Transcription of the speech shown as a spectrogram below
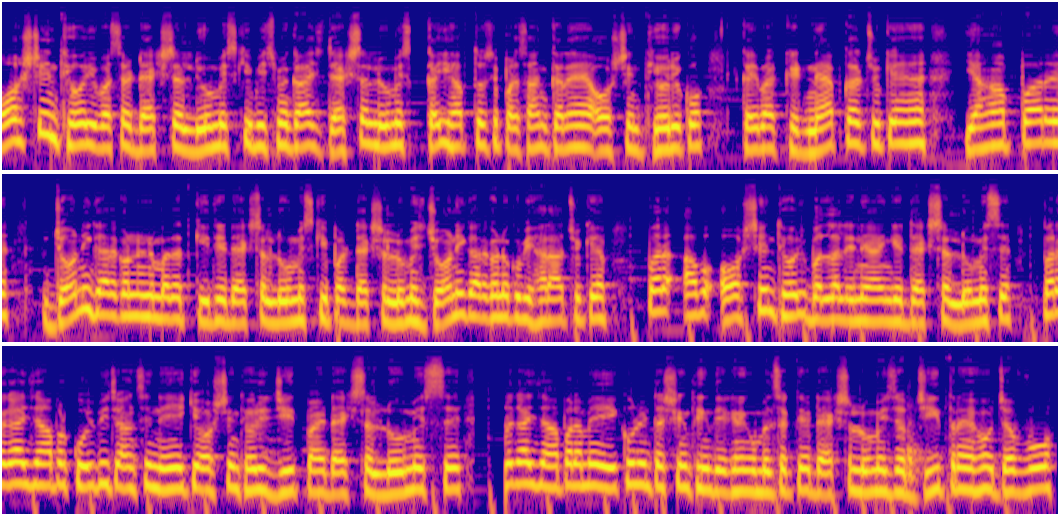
Austin Theory versus Dexter Lumis के बीच में। गाइज़ डेक्स्टर ल्यूमिस कई हफ्तों से परेशान कर रहे हैं ऑस्टिन थ्योरी को, कई बार किडनैप कर चुके हैं। यहाँ पर जॉनी गार्गनो ने मदद की थी डेक्स्टर लूमिस की, पर डेक्स्टर लूमिस जॉनी गार्गनो को भी हरा चुके हैं। पर अब ऑस्टिन थ्योरी बदला लेने आएँगे डेक्स्टर लूमिस से। पर गाइज़ यहाँ पर कोई भी चांसेस नहीं है कि ऑस्टिन थ्योरी जीत पाए डेक्स्टर लूमिस से। पर गाइज़ यहाँ पर हमें एक और इंटरेस्टिंग थिंग देखने को मिल सकती है। डेक्स्टर लूमिस जब जीत रहे हो, जब वो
